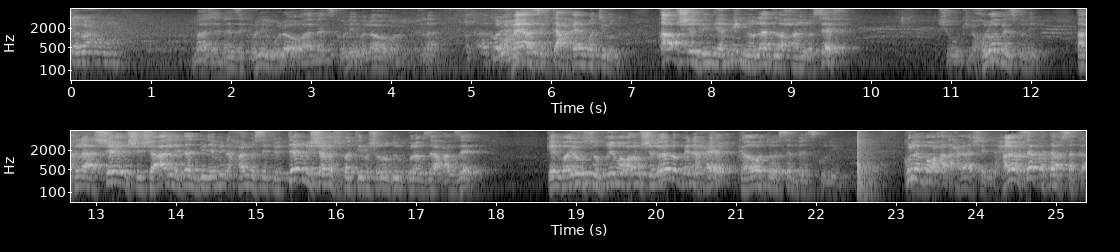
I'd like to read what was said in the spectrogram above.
שאנחנו... מה זה, בן זקונים הוא לא, הוא היה בן זקונים הוא לא, בכלל. אומר. הספתח אחרי מות יהוד, אף שבנימין נולד לו אחר יוסף, שהוא כביכול לא הבן זקונים, אך לאשר ששאל לדת בנימין אחר יוסף יותר משאר השבטים אשר נולדו כולם זה אחר זה, כן, והיו סוברים העולם שלא היה לו בן אחר, קרא אותו יוסף בן זקונים. כולם באו אחד אחרי השני, אחרי יוסף הייתה הפסקה.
